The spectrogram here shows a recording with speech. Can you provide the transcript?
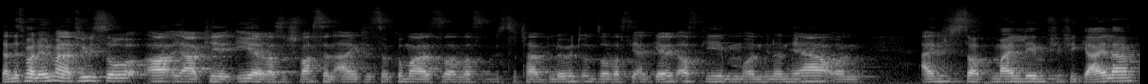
dann ist man irgendwann natürlich so, ah, ja, okay, Ehe, was ein Schwachsinn eigentlich, so, guck mal, ist, was ist total blöd und so, was die an Geld ausgeben und hin und her und eigentlich ist doch mein Leben viel, viel geiler.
